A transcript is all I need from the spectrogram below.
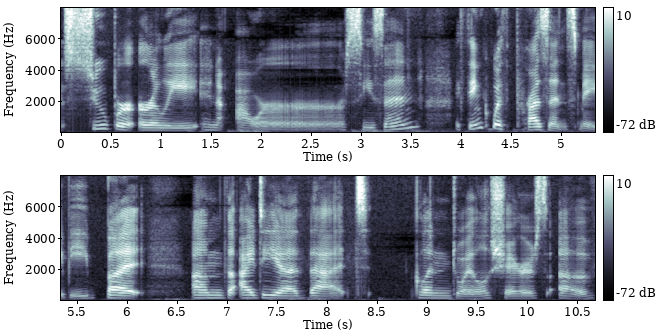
super early in our season. I think with presence, maybe, but um, the idea that Glennon Doyle shares of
